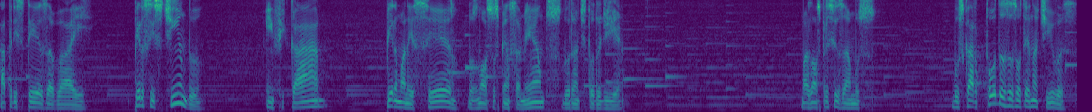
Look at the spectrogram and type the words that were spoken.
a tristeza vai persistindo em ficar, permanecer nos nossos pensamentos durante todo o dia. Mas nós precisamos buscar todas as alternativas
